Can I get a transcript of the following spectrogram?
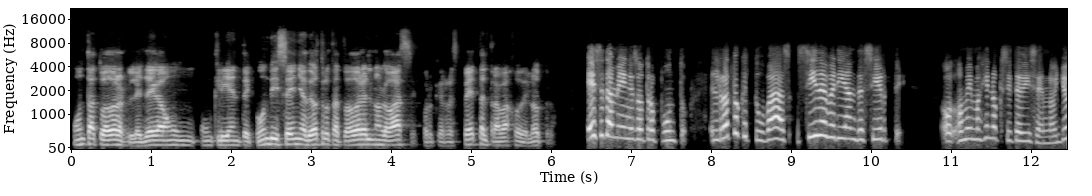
un tatuador le llega a un, un, cliente un diseño de otro tatuador, él no lo hace porque respeta el trabajo del otro. Ese también es otro punto. El rato que tú vas, sí deberían decirte, o, me imagino que sí te dicen, ¿no? Yo,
